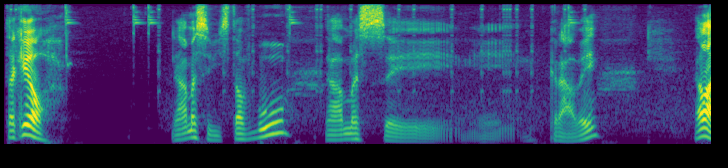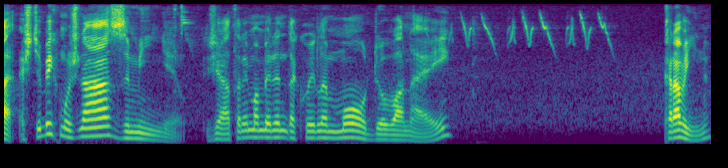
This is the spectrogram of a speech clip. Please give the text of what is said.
Tak jo. Dáme si výstavbu. Dáme si krávy. Hele, ještě bych možná zmínil, že já tady mám jeden takovýhle modovaný kravín,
